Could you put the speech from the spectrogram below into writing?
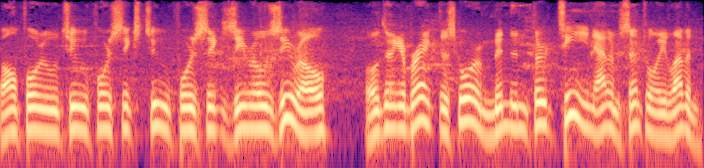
Call 402 462 4600. We'll take a break. The score Minden 13, Adams Central 11.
